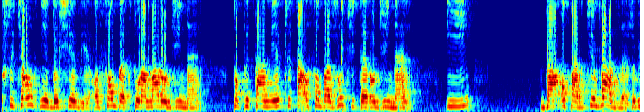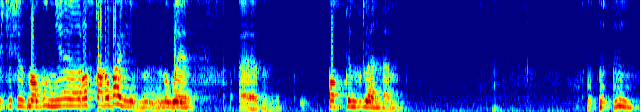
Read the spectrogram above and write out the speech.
przyciągnie do siebie osobę, która ma rodzinę, to pytanie, czy ta osoba rzuci tę rodzinę i da oparcie wadze, żebyście się znowu nie rozczarowali mm, ły, em, pod tym względem.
